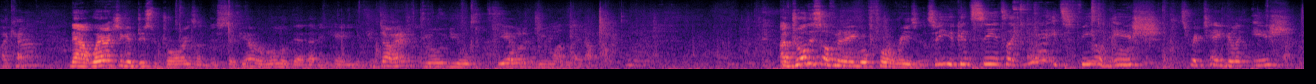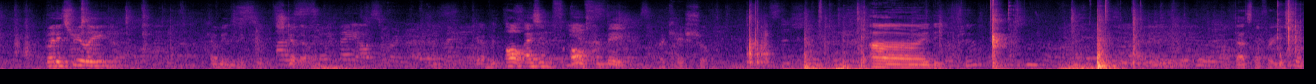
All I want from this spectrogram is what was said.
Okay. Okay. Now, we're actually going to do some drawings on this, so if you have a ruler there, that'd be handy. If you don't, you'll, you'll be able to do one later. I draw this off at an angle for a reason. So you can see it's like, yeah, it's field-ish, it's rectangular-ish, but it's really... Come in, Just go that way. Oh, as in, oh, for me. Okay, sure. I need a pen. That's not very useful.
